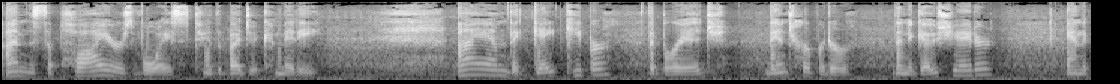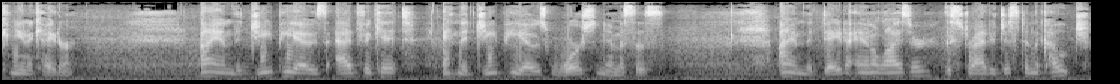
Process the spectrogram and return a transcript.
I'm the supplier's voice to the budget committee. I am the gatekeeper, the bridge, the interpreter, the negotiator, and the communicator. I am the GPO's advocate and the GPO's worst nemesis. I am the data analyzer, the strategist, and the coach.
